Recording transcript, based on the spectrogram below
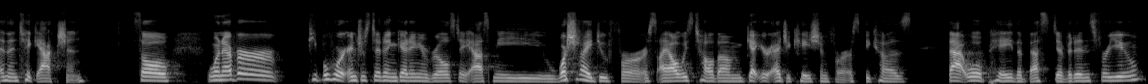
and then take action. So whenever people who are interested in getting in real estate ask me, what should I do first? I always tell them, get your education first because that will pay the best dividends for you.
